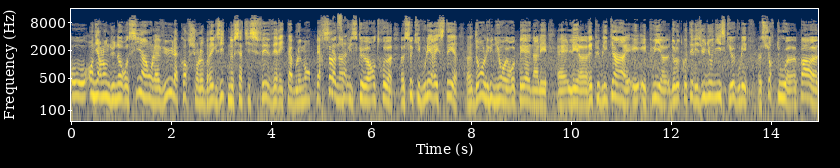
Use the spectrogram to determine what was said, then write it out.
en Irlande du Nord aussi, hein, on l'a vu, l'accord sur le Brexit ne satisfait véritablement personne, hein, puisque entre euh, ceux qui voulaient rester euh, dans l'Union européenne, hein, les, euh, les républicains, et, puis de l'autre côté les unionistes qui eux voulaient surtout pas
